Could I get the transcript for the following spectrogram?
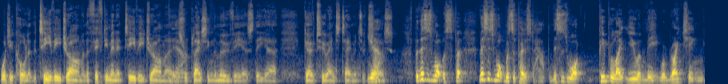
what do you call it? The TV drama, the fifty-minute TV drama, yeah. is replacing the movie as the uh, go-to entertainment of choice. Yeah. But this is what was this is what was supposed to happen. This is what people like you and me were writing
